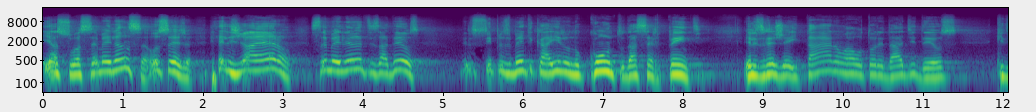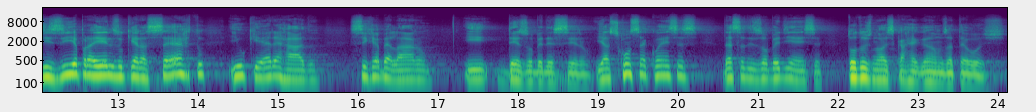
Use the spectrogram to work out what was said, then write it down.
e a sua semelhança. Ou seja, eles já eram semelhantes a Deus, eles simplesmente caíram no conto da serpente. Eles rejeitaram a autoridade de Deus, que dizia para eles o que era certo e o que era errado, se rebelaram e desobedeceram. E as consequências dessa desobediência todos nós carregamos até hoje.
